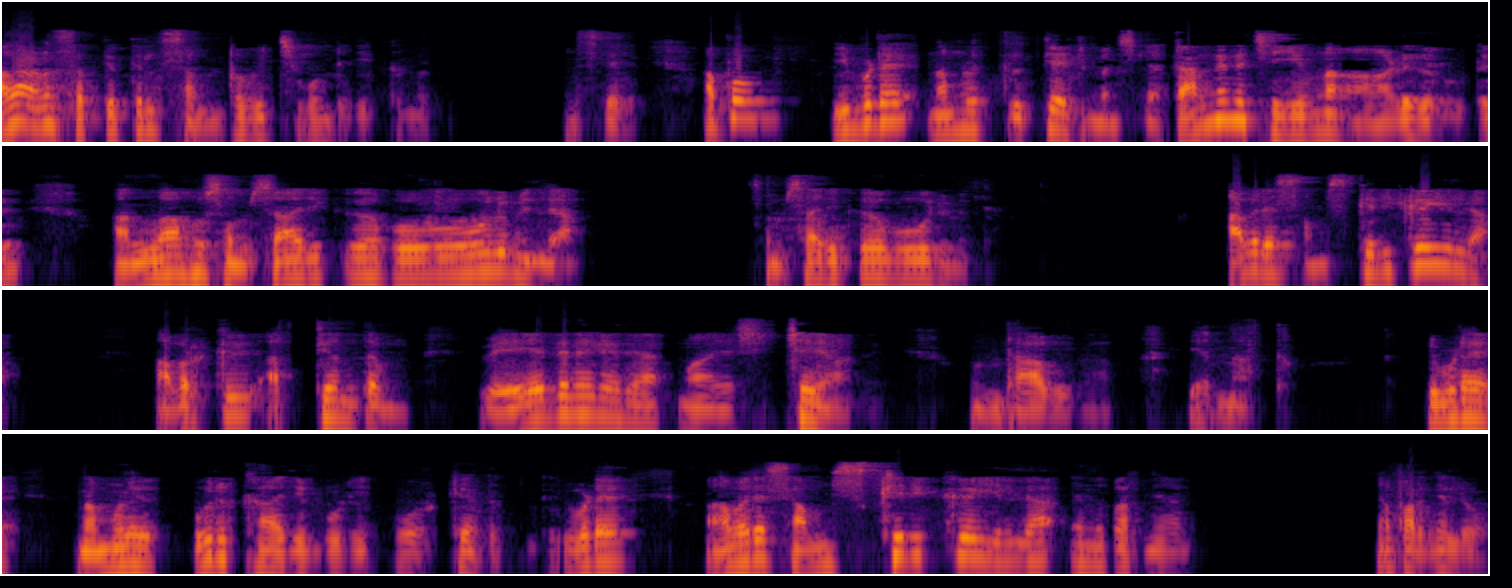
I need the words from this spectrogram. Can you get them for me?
അതാണ് സത്യത്തിൽ സംഭവിച്ചുകൊണ്ടിരിക്കുന്നത്. മനസ്സിലായി? അപ്പോ ഇവിടെ നമ്മൾ കൃത്യമായിട്ട് മനസ്സിലാക്കുക. അങ്ങനെ ചെയ്യുന്ന ആളുകളോട് അള്ളാഹു സംസാരിക്കുക പോലുമില്ല. സംസാരിക്കുക പോലുമില്ല. അവരെ സംസ്കരിക്കുകയില്ല. അവർക്ക് അത്യന്തം വേദനകരമായ ശിക്ഷയാണ് ഉണ്ടാവുക എന്നർത്ഥം. ഇവിടെ നമ്മൾ ഒരു കാര്യം കൂടി ഓർക്കേണ്ടതുണ്ട്. ഇവിടെ അവരെ സംസ്കരിക്കുകയില്ല എന്ന് പറഞ്ഞാൽ ഞാൻ പറഞ്ഞല്ലോ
